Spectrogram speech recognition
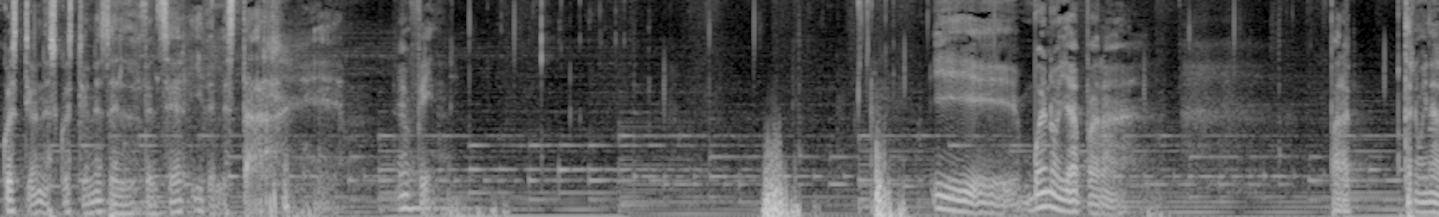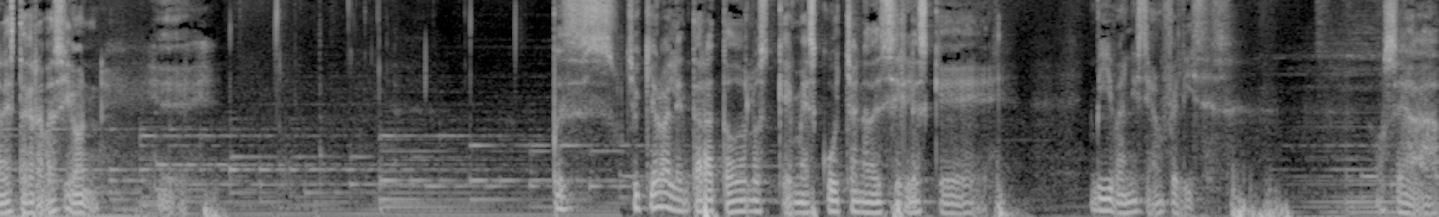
cuestiones, cuestiones del, ser y del estar. Eh, en fin. Y bueno, ya para para terminar esta grabación, eh, pues yo quiero alentar a todos los que me escuchan a decirles que vivan y sean felices. O sea,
